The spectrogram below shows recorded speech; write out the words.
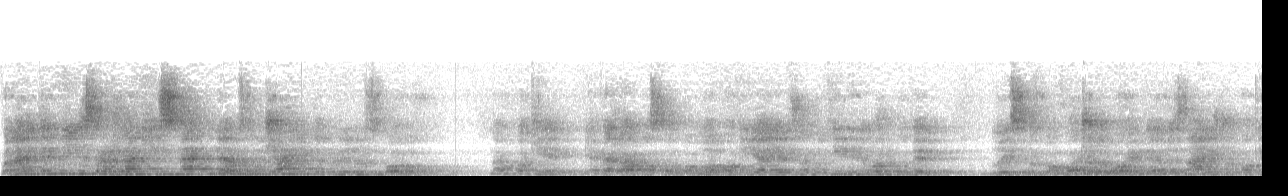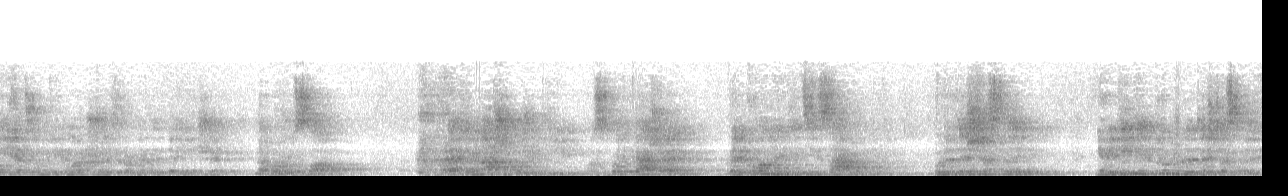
Бо навіть терпіння, страждання і смерть не розлучають людину з Богом. Навпаки, як каже апостол Павло, поки я є в цьому тілі, не можу бути близько, бо хочу до Бога йти, але знаю, що поки я в цьому тілі можу щось зробити для інших на Божу славу. Так і в нашому житті Господь каже, виконуйте ці заповіді, будете щасливі. І не тільки тут будете щасливі,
